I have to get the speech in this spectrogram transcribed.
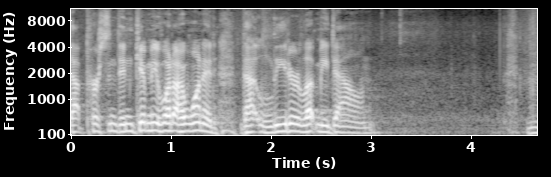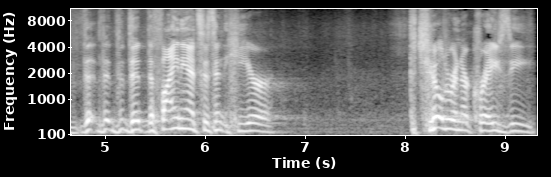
That person didn't give me what I wanted. That leader let me down. The, the, the, the finance isn't here. The children are crazy.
